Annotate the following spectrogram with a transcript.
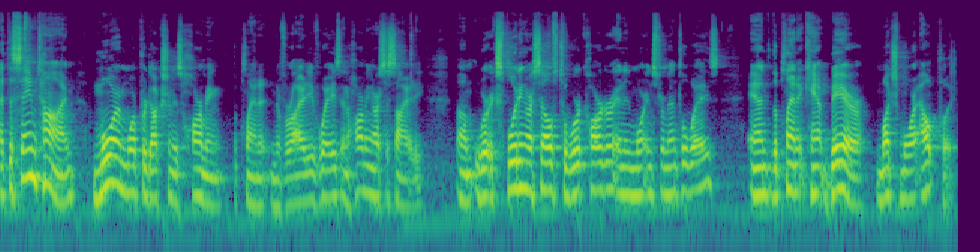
At the same time, more and more production is harming the planet in a variety of ways and harming our society. Um, we're exploiting ourselves to work harder and in more instrumental ways, and the planet can't bear much more output.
